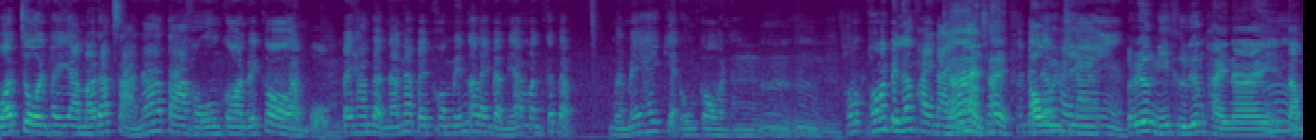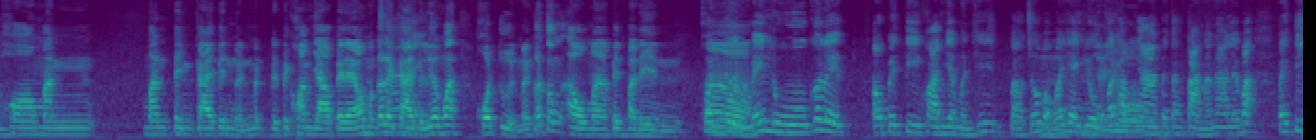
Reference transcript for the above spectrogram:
บอสโจนพยายามมารักษาหน้าตาขององค์กรไว้ก่อคน รับผม ไปทำแบบนั้นอะไปคอมเมนต์อะไรแบบเนี้ยมันก็แบบเหมือนไม่ให้เกียรติองค์กรอะอืมอืมอืมอืม เพราะเพราะมันเป็นเรื่องภายในใช่เนอะใช่มันเป็นเอาเรื่จองภายริงในๆเรื่องนี้คือเรื่องภายใน อืมแต่พอมัน มันเป็นกลายเป็นเหมือนมันเป็นเป็นความยาวไปแล้ว มันก็เลยใช่กลายเป็นเรื่องว่าคนอื่นมันก็ต้องเอามาเป็นประเด็นคนอื่นอ่าไม่รู้ก็เลย เอาไปตีความอย่างเหมือนที่เป่าโจ้บอกว่าอืมยายโยงก็ยายโยงทำงานไปต่างๆนานาเลยว่าไปตี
